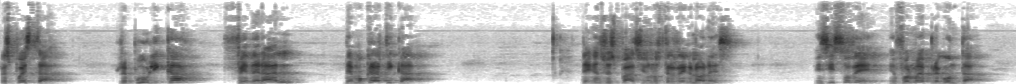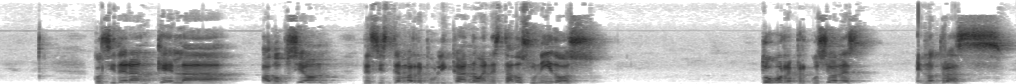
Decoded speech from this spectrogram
Respuesta. República Federal Democrática. Dejen su espacio, unos tres renglones. Inciso D, en forma de pregunta. ¿Consideran que la adopción del sistema republicano en Estados Unidos tuvo repercusiones en otras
